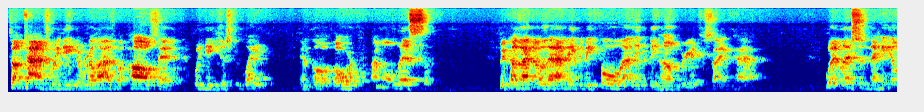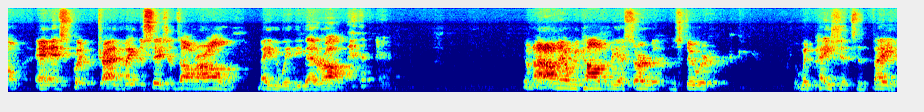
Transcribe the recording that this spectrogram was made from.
Sometimes we need to realize what Paul said. We need just to wait and go, Lord, I'm going to listen because I know that I need to be full and I need to be hungry at the same time. We'll listen to Him and, quit trying to make decisions on our own. Maybe we'd be better off. you know, not only are we called to be a servant and a steward with patience and faith,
